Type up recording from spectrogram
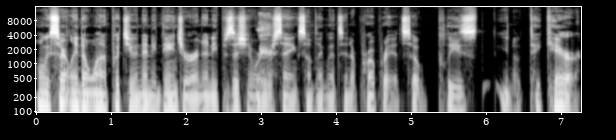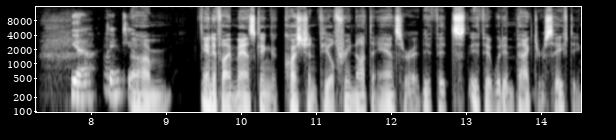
Well, we certainly don't want to put you in any danger or in any position where you're saying something that's inappropriate. So please, you know, take care. Yeah, thank you. Um, and if I'm asking a question, feel free not to answer it if it's if it would impact your safety.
